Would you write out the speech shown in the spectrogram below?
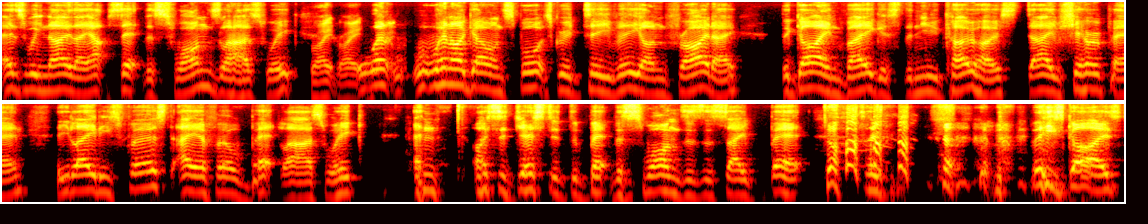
As we know, they upset the Swans last week. Right, right. When when I go on Sports Grid TV on Friday, the guy in Vegas, the new co-host Dave Sherapan, he laid his first AFL bet last week, and I suggested to bet the Swans as a safe bet. so, these guys,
